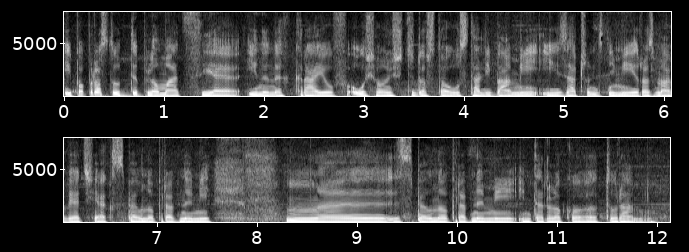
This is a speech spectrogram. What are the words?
i po prostu dyplomację innych krajów usiąść do stołu z talibami i zacząć z nimi rozmawiać jak z pełnoprawnymi, e, z pełnoprawnymi interlokutorami.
